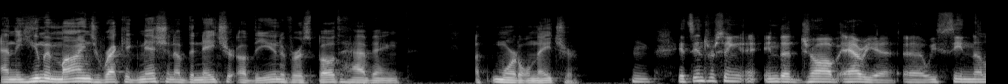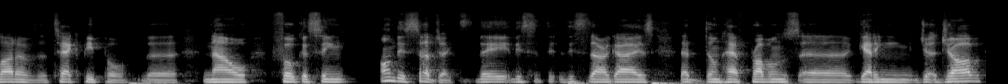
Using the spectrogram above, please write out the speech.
and the human mind's recognition of the nature of the universe, both having a mortal nature. It's interesting in the job area. Uh, we've seen a lot of the tech people uh, now focusing on these subjects. They this these are guys that don't have problems uh, getting a job,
